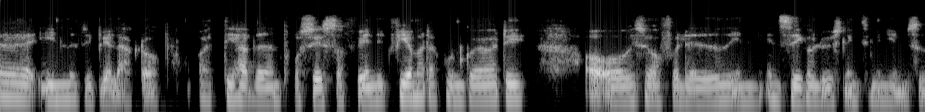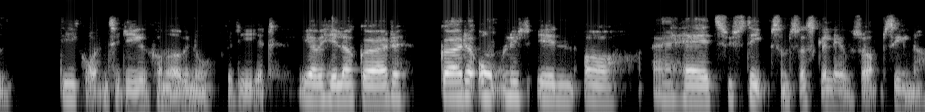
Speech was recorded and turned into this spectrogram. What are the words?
øh, inden det bliver lagt op. Og det har været en proces at finde et firma, der kunne gøre det, og også at få lavet en, en sikker løsning til min hjemmeside. Det er grunden til, at det ikke er kommet op endnu, fordi at jeg vil hellere gøre det, gøre det ordentligt, end at at have et system, som så skal laves om senere.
